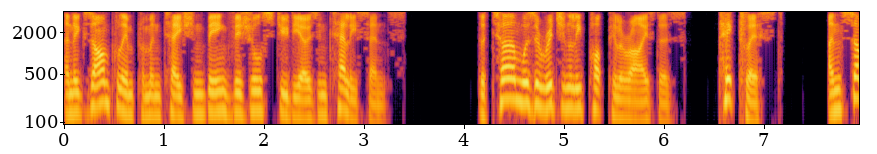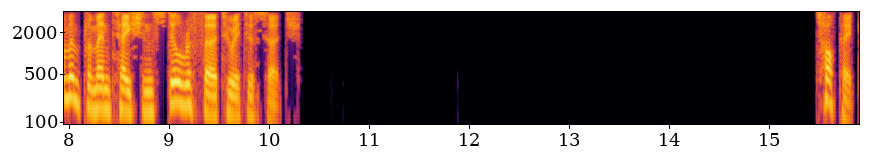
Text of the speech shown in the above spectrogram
an example implementation being Visual Studio's IntelliSense. The term was originally popularized as picklist, and some implementations still refer to it as such. Topic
